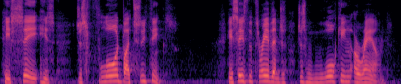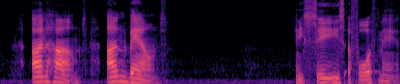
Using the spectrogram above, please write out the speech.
he see he's just floored by two things. He sees the three of them just, just walking around, unharmed, unbound. And he sees a fourth man.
